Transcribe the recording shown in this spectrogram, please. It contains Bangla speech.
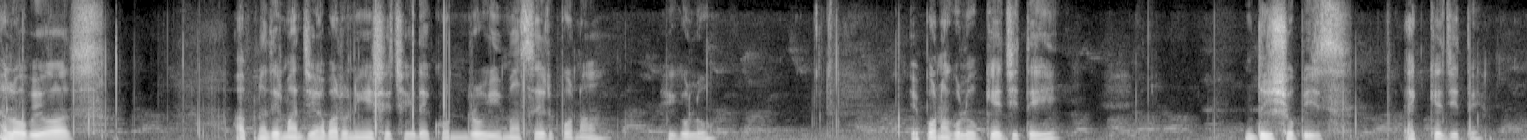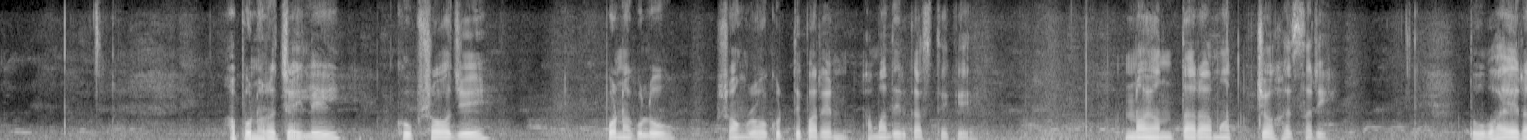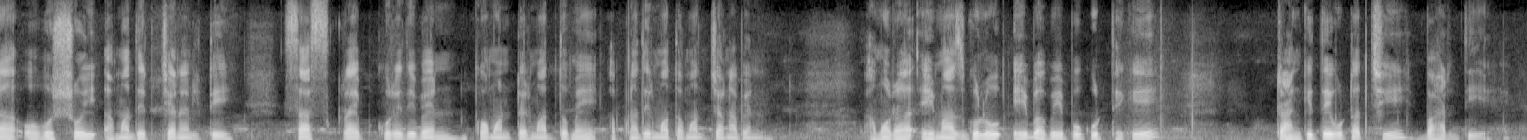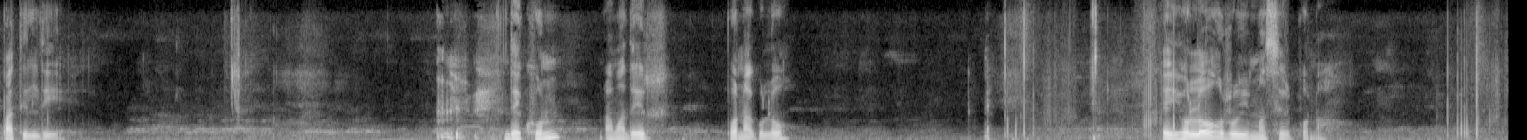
হ্যালো বিওয়াস আপনাদের মাঝে আবারও নিয়ে এসেছি, দেখুন, রুই মাছের পোনা, এগুলো। এই পোনাগুলো কেজিতে দুইশো পিস, এক কেজিতে। আপনারা চাইলেই খুব সহজে পোনাগুলো সংগ্রহ করতে পারেন আমাদের কাছ থেকে। নয়নতারা মৎস্য হ্যাসারি তো ভাইয়েরা, অবশ্যই আমাদের চ্যানেলটি সাবস্ক্রাইব করে দেবেন, কমেন্টের মাধ্যমে আপনাদের মতামত জানাবেন। আমরা এই মাছগুলো এইভাবে পুকুর থেকে ট্রাঙ্কিতে ওঠাচ্ছি বাহার দিয়ে, পাতিল দিয়ে। দেখুন আমাদের পোনাগুলো। এই হলো রুই মাছের পোনা।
